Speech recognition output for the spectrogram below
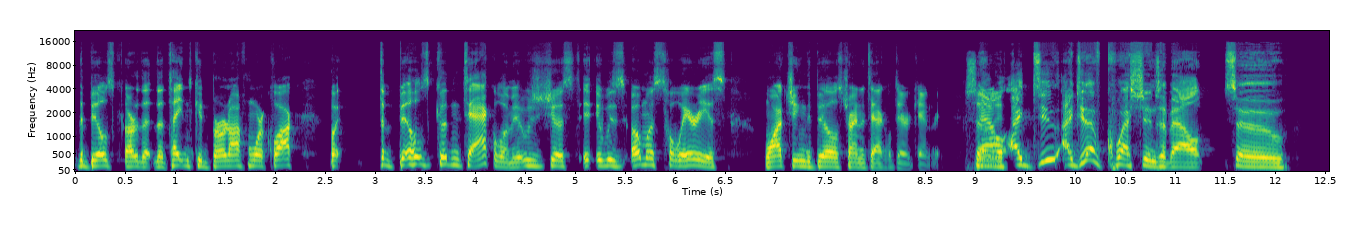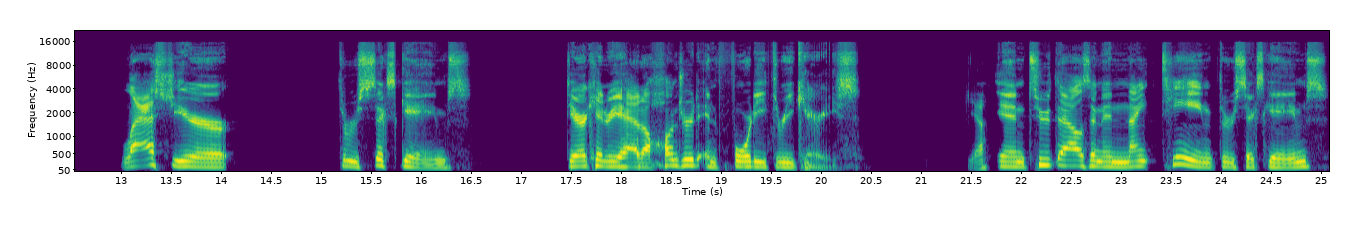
the Bills or the, the Titans could burn off more clock, but the Bills couldn't tackle him. It was just, it, it was almost hilarious watching the Bills trying to tackle Derrick Henry. So now I do I do have questions about so last year through six games, Derrick Henry had 143 carries. Yeah. In 2019 through six games,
